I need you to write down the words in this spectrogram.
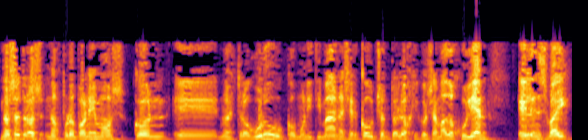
nosotros nos proponemos con eh, nuestro gurú, community manager, coach ontológico llamado Julián Ellensweig,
